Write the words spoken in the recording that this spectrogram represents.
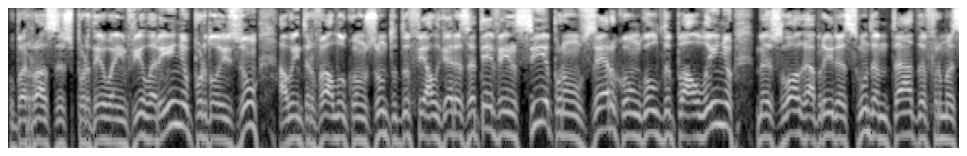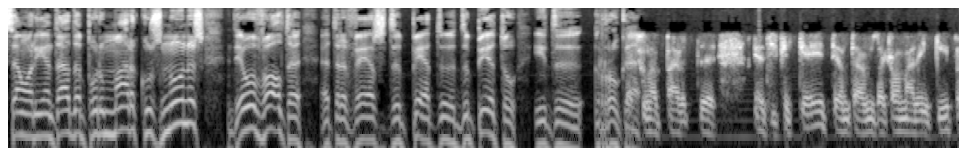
O Barrosas perdeu em Vilarinho por 2-1. Ao intervalo, o conjunto de Felgueiras até vencia por 1-0 com um gol de Paulinho, mas logo a abrir a segunda metade, a formação orientada por por Marcos Nunes, deu a volta através de, Pet, de Peto e de Ruga. Na parte retifiquei, tentámos acalmar a equipa,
